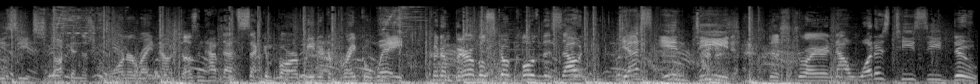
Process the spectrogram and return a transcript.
DC stuck in this corner right now. Doesn't have that second bar meter to break away. Could Unbearable Skill close this out? Yes, indeed, Destroyer. Now, what does TC do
